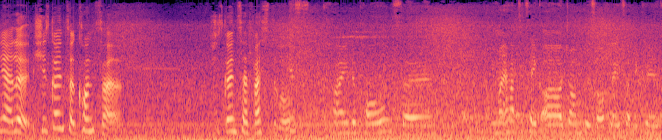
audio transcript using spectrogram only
Yeah, look, she's going to a concert. She's going to a festival. It's kind of cold, so we might have to take our jumpers off later because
